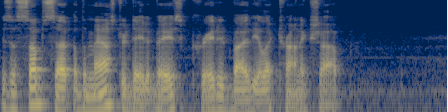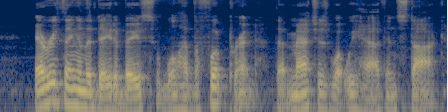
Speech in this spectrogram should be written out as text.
is a subset of the master database created by the electronic shop. Everything in the database will have a footprint that matches what we have in stock.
